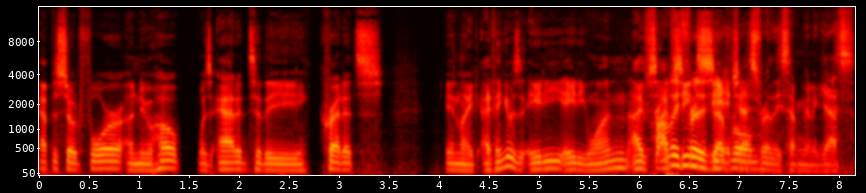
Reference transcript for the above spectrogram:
episode four a new hope was added to the credits in like i think it was 80 81 i've, probably I've seen for the several VHS release. I'm gonna guess.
